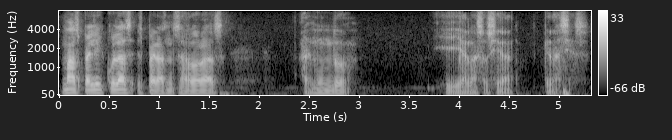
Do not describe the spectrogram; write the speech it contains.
más películas esperanzadoras al mundo y a la sociedad. Gracias.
